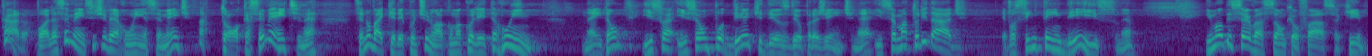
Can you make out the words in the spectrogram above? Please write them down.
cara, olha a semente. Se estiver ruim a semente, ah, troca a semente. Né? Você não vai querer continuar com uma colheita ruim. Né? Então, isso é, isso é um poder que Deus deu para gente. Né? Isso é maturidade. É você entender isso. Né? E uma observação que eu faço aqui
